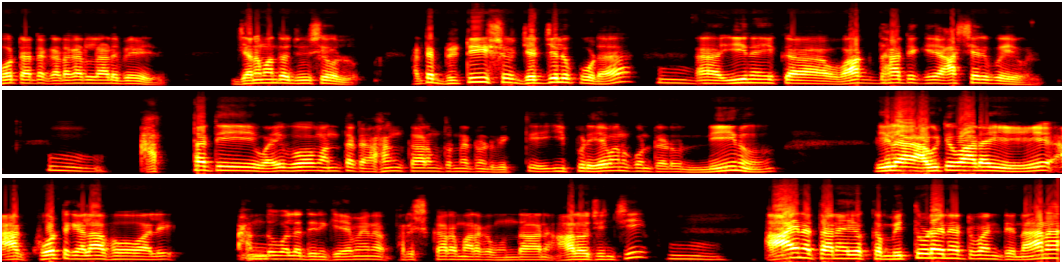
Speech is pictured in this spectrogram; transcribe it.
కోర్టు అంటే గడగడలాడిపోయేది. జనమంతా చూసేవాళ్ళు. అంటే బ్రిటిష్ జడ్జిలు కూడా ఈయన ఇక వాగ్ధాటికి ఆశ్చర్యపోయేవాళ్ళు. అంతటి వైభవం అంతటి అహంకారంతో ఉన్నటువంటి వ్యక్తి ఇప్పుడు ఏమనుకుంటాడు? నేను ఇలా అవిటివాడయి ఆ కోర్టుకి ఎలా పోవాలి? అందువల్ల దీనికి ఏమైనా పరిష్కార మార్గం ఉందా అని ఆలోచించి ఆయన తన యొక్క మిత్రుడైనటువంటి నానా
